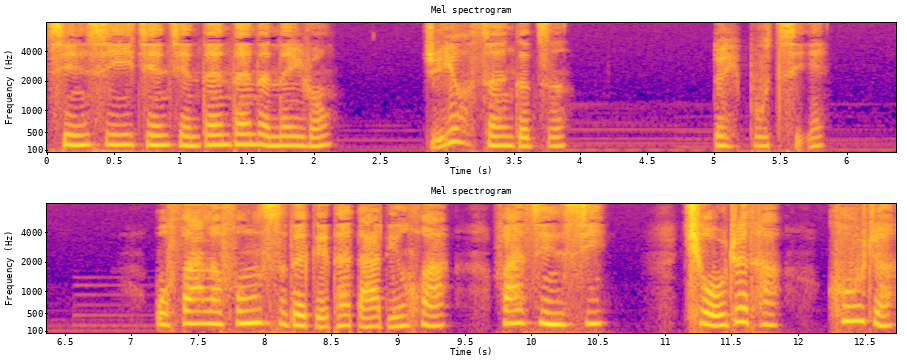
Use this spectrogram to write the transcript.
信息简简单单的内容，只有三个字：“对不起。”我发了疯似的给他打电话、发信息，求着他，哭着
